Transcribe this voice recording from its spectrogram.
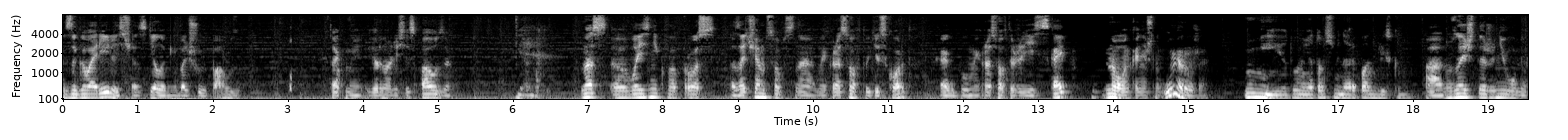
заговорили, сейчас сделаем небольшую паузу. Так, мы вернулись из паузы. У нас э, возник вопрос, а зачем, собственно, Microsoft Discord? Как бы у Microsoft уже есть Skype, но он, конечно, умер уже. Нет, у меня там семинары по английскому. А, ну значит даже не умер.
